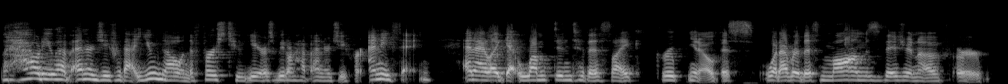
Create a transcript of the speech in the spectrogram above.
"But how do you have energy for that?" You know, in the first two years, we don't have energy for anything, and I like get lumped into this like group, you know, this whatever this mom's vision of or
